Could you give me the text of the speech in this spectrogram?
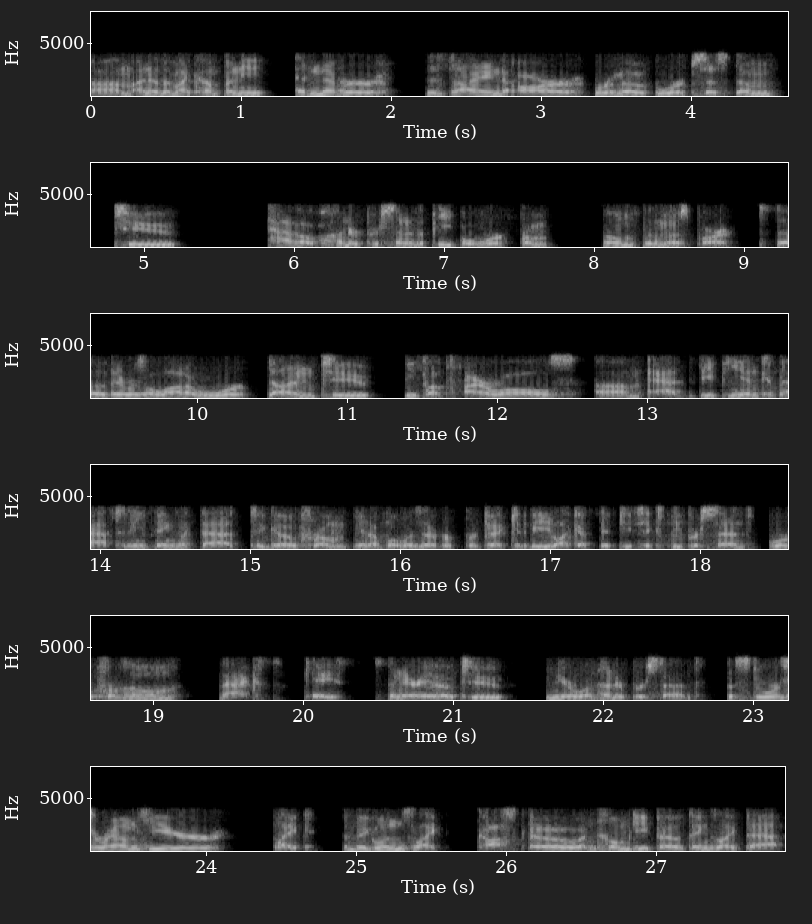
Um, I know that my company had never designed our remote work system to have 100% of the people work from home for the most part. So there was a lot of work done to beef up firewalls, um, add VPN capacity and things like that to go from, you know, what was ever projected to be like a 50, 60% work from home max case scenario to near 100%. The stores around here, like the big ones like Costco and Home Depot, things like that,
